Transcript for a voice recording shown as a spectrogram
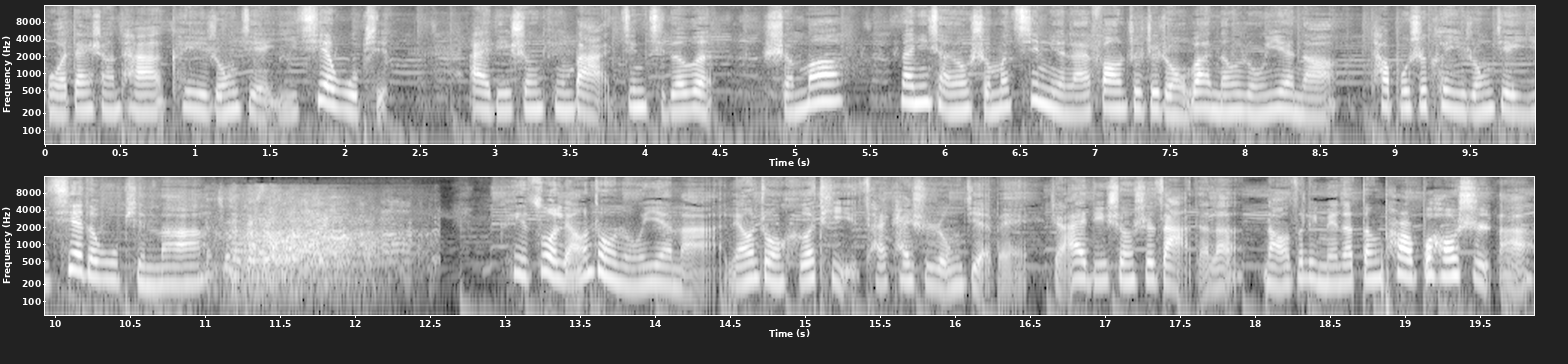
我带上它可以溶解一切物品。’爱迪生听罢，惊奇地问：‘什么？那你想用什么器皿来放置这种万能溶液呢？它不是可以溶解一切的物品吗？’” 可以做两种溶液嘛？两种合体才开始溶解呗。这爱迪生是咋的了？脑子里面的灯泡不好使了？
